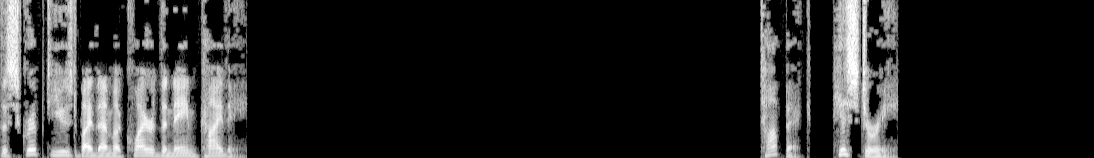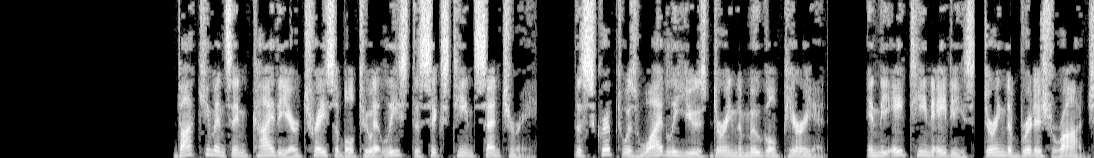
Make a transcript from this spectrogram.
The script used by them acquired the name Kaithi. History Documents in Kaithi are traceable to at least the 16th century. The script was widely used during the Mughal period. In the 1880s, during the British Raj,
